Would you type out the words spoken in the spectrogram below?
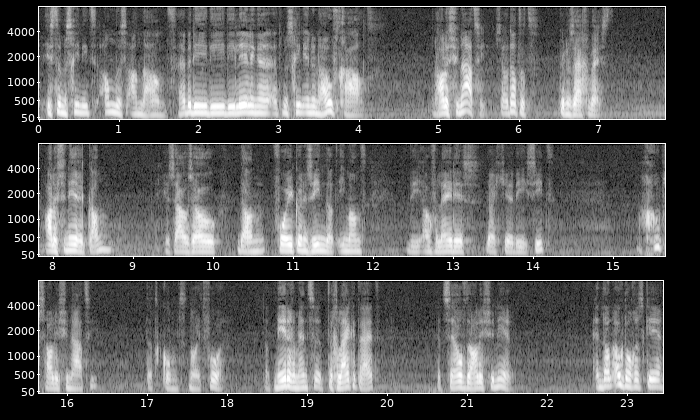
Is er misschien iets anders aan de hand? Hebben die, die, die leerlingen het misschien in hun hoofd gehaald? Een hallucinatie, zou dat het kunnen zijn geweest? Hallucineren kan. Je zou zo dan voor je kunnen zien dat iemand die overleden is, dat je die ziet. Een groepshallucinatie, dat komt nooit voor. Dat meerdere mensen tegelijkertijd hetzelfde hallucineren. En dan ook nog eens keer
